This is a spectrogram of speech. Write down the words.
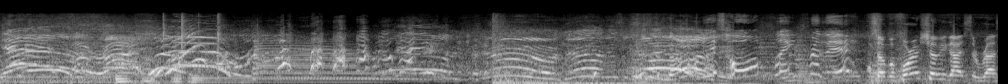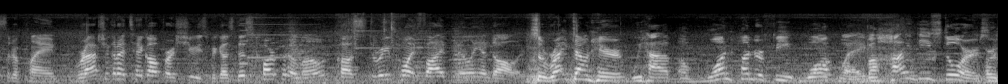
Yes! All right. Dude, dude, this so whole plane for this? So before I show you guys the rest of the plane, we're actually gonna take off our shoes because this carpet alone costs $3.5 million. So right down here, we have a 100 feet walkway. Behind these doors are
